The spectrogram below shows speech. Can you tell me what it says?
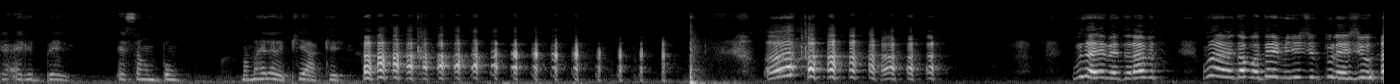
Elle est belle. Elle sent bon. Maman, elle a les pieds quai. vous allez maintenant... Vous allez maintenant porter les mini-jupes tous les jours.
